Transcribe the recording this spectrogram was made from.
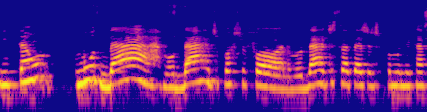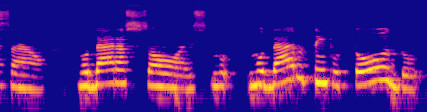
Então, mudar, mudar de portfólio, mudar de estratégia de comunicação, mudar ações, mudar o tempo todo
